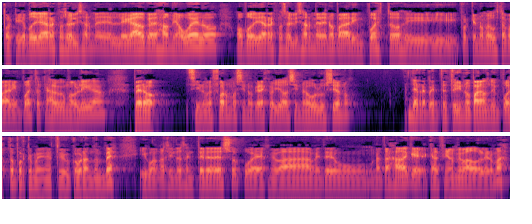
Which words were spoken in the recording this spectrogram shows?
Porque yo podría responsabilizarme del legado que ha dejado mi abuelo, o podría responsabilizarme de no pagar impuestos y, porque no me gusta pagar impuestos, que es algo que me obligan, pero si no me formo, si no crezco yo, si no evoluciono, de repente estoy no pagando impuestos porque me estoy cobrando en vez. Y cuando Hacienda se entere de eso, pues me va a meter una tajada que, al final me va a doler más.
